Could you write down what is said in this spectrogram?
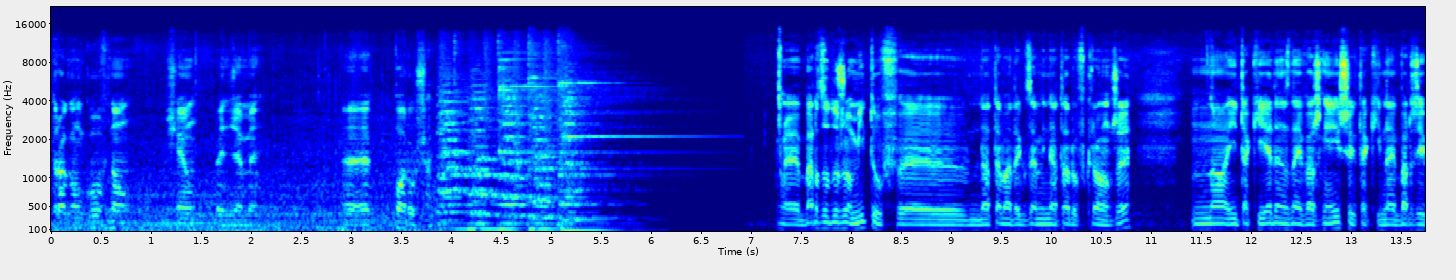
drogą główną się będziemy e, poruszać. E, Bardzo dużo mitów e, na temat egzaminatorów krąży. No i taki jeden z najważniejszych, taki najbardziej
